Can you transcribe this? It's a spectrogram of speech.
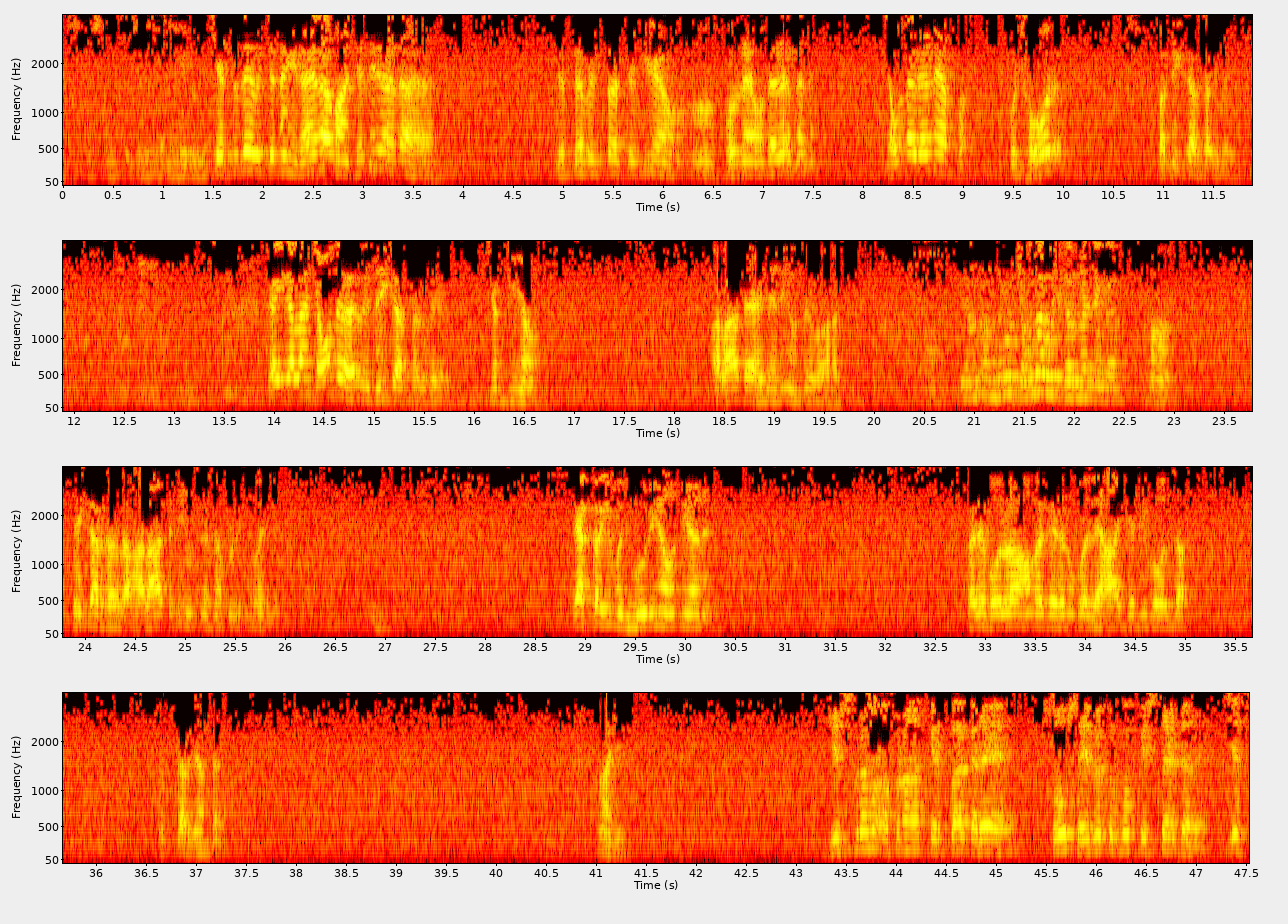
ਚਿੱਤ ਦੇ ਵਿੱਚ ਨਹੀਂ ਮਨ ਚ ਨਹੀਂ ਰਹਿੰਦਾ ਹੈ। ਚਿੱਤ ਦੇ ਵਿੱਚ ਤਾਂ ਚੰਗੀਆਂ ਫੁਰਨੇ ਆਉਂਦੇ ਰਹਿੰਦੇ ਨੇ। ਚਾਹੁੰਦੇ ਰਹਿੰਦੇ ਆਪਾਂ। ਕੁਝ ਹੋਰ ਪਰ ਨਹੀਂ ਕਰ ਸਕਦੇ। ਕਈ ਗੱਲਾਂ ਚਾਹੁੰਦੇ ਹੋਏ ਨਹੀਂ ਕਰ ਸਕਦੇ। ਚੰਗੀਆਂ। ਹਾਲਾਤ ਇਹੋ ਜਿਹੇ ਨਹੀਂ ਹੁੰਦੇ ਬਾਹਰ। ਤੇ ਅੰਦਰੋਂ ਚਾਹੁੰਦਾ ਕੁਝ ਕਰਨਾ ਚੰਗਾ। ਹਾਂ। ਨਹੀਂ ਕਰ ਸਕਦਾ। ਹਾਲਾਤ ਨਹੀਂ ਉਸਨੇ ਸਾਹਮਣੇ। ਹੋਏ ਜਾਂ ਕਈ ਮਜਬੂਰੀਆਂ ਹੁੰਦੀਆਂ ਨੇ। ਕਦੇ ਬੋਲਣਾ ਹੋਵੇ ਕਿਸੇ ਨੂੰ ਕੋਈ ਲਿਹਾਜ਼ ਚ ਨਹੀਂ ਬੋਲਦਾ ਕਰ ਜਾਂਦਾ। ਹਾਂਜੀ। ਜਿਸ ਪ੍ਰਭ ਆਪਣਾ ਕਿਰਪਾ ਕਰੇ ਸੋ ਸੇਵਕ ਕੋ ਕਿਸ ਤੇ ਡਰੇ। ਜਿਸ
